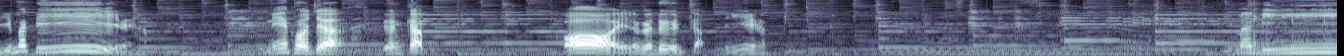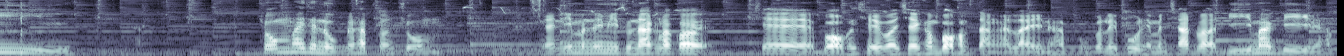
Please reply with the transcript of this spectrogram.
ดีมากดีนะครับ ทีนี้พอจะเดินกลับก้อยแล้วก็เดินกลับอย่างนี้นะครับ ดีมากดี ชมให้สนุกนะครับตอนชมอันนี้มันไม่มีสุนัขแล้วก็แค่บอกเฉยๆว่าใช้คำบอกคำสั่งอะไรนะครับ ผมก็เลยพูดให้มันชัดว่าดีมากดีนะครับ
